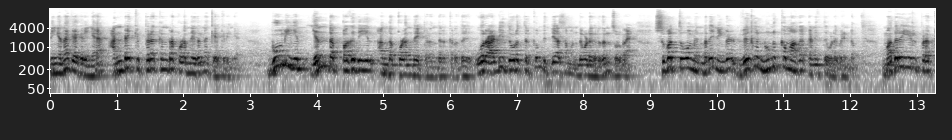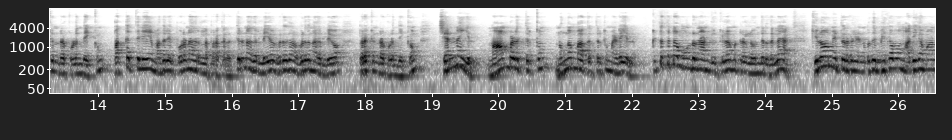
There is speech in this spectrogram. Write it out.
நீங்கள் என்ன கேட்குறீங்க அன்றைக்கு பிறக்கின்ற குழந்தைகள்னு கேட்குறீங்க பூமியின் எந்த பகுதியில் அந்த குழந்தை பிறந்திருக்கிறது? ஒரு அடி தூரத்திற்கும் வித்தியாசம் வந்து விடுகிறதுன்னு சொல்றேன். சுபத்துவம் என்பதை நீங்கள் வெகு நுணுக்கமாக கணித்து விட வேண்டும். மதுரையில் பிறக்கின்ற குழந்தைக்கும் பக்கத்திலேயே மதுரை புறநகரில் பிறக்கிற திருநகர்லேயோ விருது விருதுநகர்லேயோ பிறக்கின்ற குழந்தைக்கும் சென்னையில் மாம்பழத்திற்கும் நுங்கம்பாக்கத்திற்கும் இடையில் கிட்டத்தட்ட மூன்று நான்கு கிலோமீட்டர்கள் வந்துருதுல்ல? கிலோமீட்டர்கள் என்பது மிகவும் அதிகமான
